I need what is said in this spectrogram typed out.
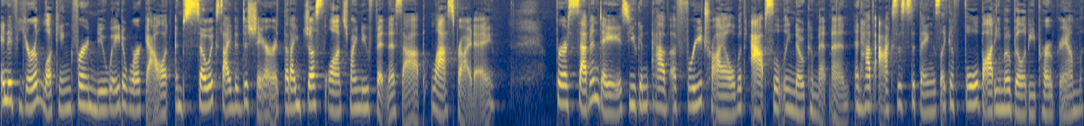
And if you're looking for a new way to work out, I'm so excited to share that I just launched my new fitness app last Friday. For seven days, you can have a free trial with absolutely no commitment and have access to things like a full body mobility program,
